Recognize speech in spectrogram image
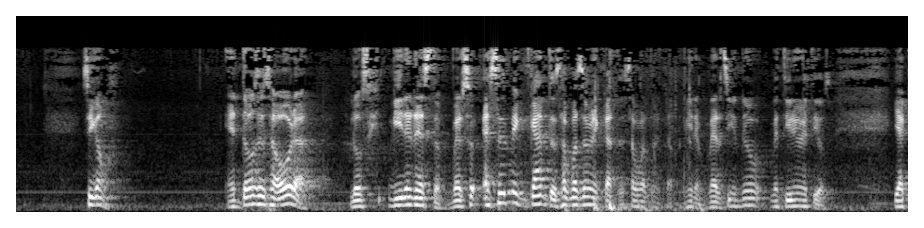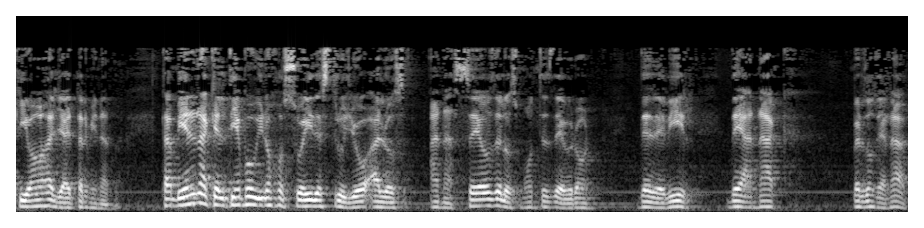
Sigamos. Entonces ahora, los, miren esto, verso, este me encanta, esta parte me encanta, esta parte me encanta. Miren, versículo 21 y 22. Y aquí vamos allá terminando. También en aquel tiempo vino Josué y destruyó a los anaseos de los montes de Hebrón, de Debir, de Anac, perdón, de Anab,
